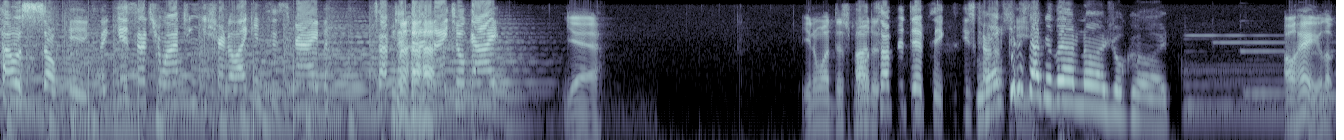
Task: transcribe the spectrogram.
That was so peak. Thank you so much for watching. Be sure to like and subscribe. Sup to that Nigel guy. Yeah. You know what? This Uh, mode. is- sup to Dipsy. 'cause He's kind Make of sure to stop you there, Nigel guy. Oh hey, look.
